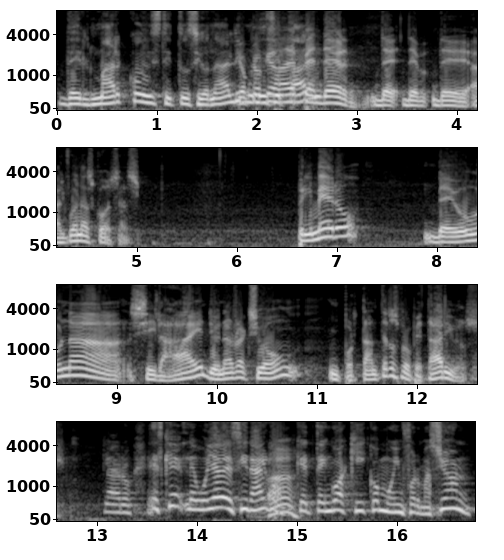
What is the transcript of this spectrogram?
del marco institucional y Yo creo que va a depender de, de algunas cosas. Primero, de una, si la hay, de una reacción importante de los propietarios. Claro, es que le voy a decir algo ah. que tengo aquí como información.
